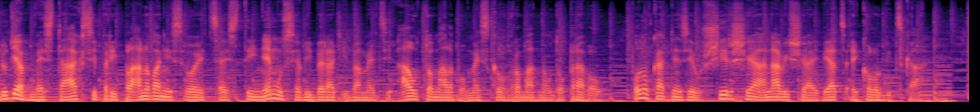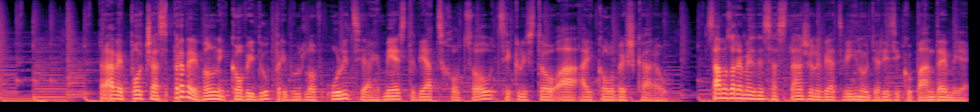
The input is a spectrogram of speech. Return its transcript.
Ľudia v mestách si pri plánovaní svojej cesty nemusia vyberať iba medzi autom alebo mestskou hromadnou dopravou. Ponuka dnes je už širšia a navyše aj viac ekologická. Práve počas prvej vlny covidu pribudlo v uliciach miest viac chodcov, cyklistov a aj kolobežkárov. Samozrejme sme sa snažili viac vyhnúť riziku pandémie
